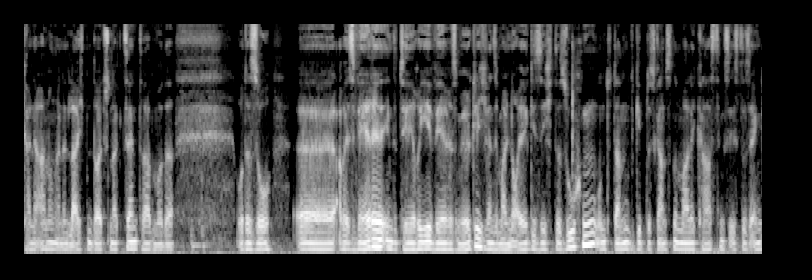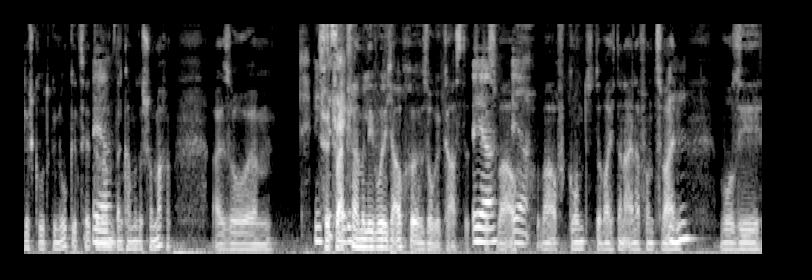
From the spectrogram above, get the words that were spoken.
keine Ahnung, einen leichten deutschen Akzent haben oder, oder so. Äh, aber es wäre, in der Theorie wäre es möglich, wenn sie mal neue Gesichter suchen und dann gibt es ganz normale Castings, ist das Englisch gut genug etc., Ja. dann kann man das schon machen. Also, ähm, für Track eigentlich- Family wurde ich auch äh, so gecastet. Ja, das war auch, ja. war aufgrund, da war ich dann einer von zwei, Mhm. wo sie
